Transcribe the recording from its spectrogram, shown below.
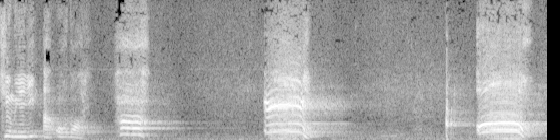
ရှင်မကြီးအော်သွားတယ်ဟာအေးအိုး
